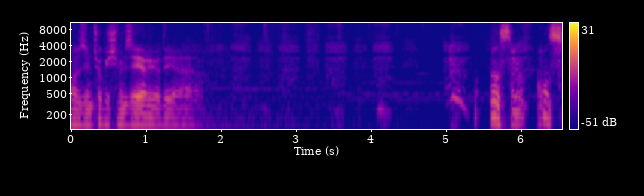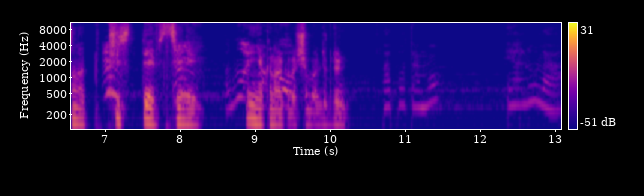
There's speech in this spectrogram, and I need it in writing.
O bizim çok işimize yarıyordu ya. Al sana pis dev seni. En yakın arkadaşım öldürdün. Papotamo e a Lula.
